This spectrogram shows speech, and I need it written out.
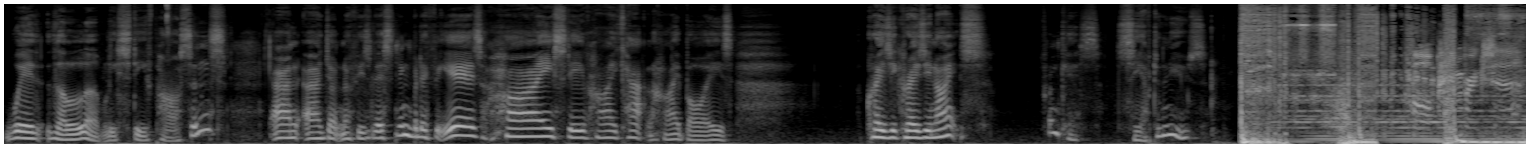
with the lovely Steve Parsons. And uh, I don't know if he's listening, but if he is, hi, Steve, hi, Cat, and hi, boys. Crazy, crazy nights from Kiss. See you after the news. For Pembrokeshire,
